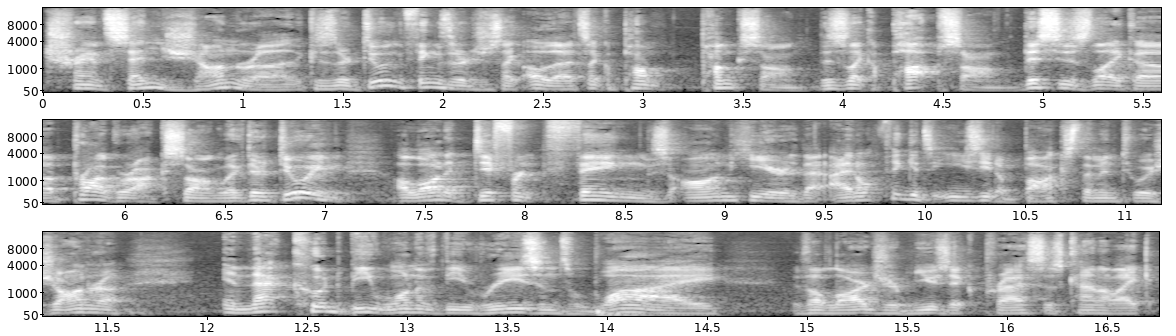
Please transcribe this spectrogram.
transcend genre because they're doing things that are just like, oh, that's like a punk punk song. This is like a pop song. This is like a prog rock song. Like they're doing a lot of different things on here that I don't think it's easy to box them into a genre, and that could be one of the reasons why the larger music press is kind of like,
